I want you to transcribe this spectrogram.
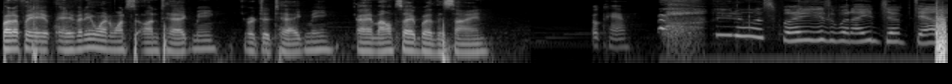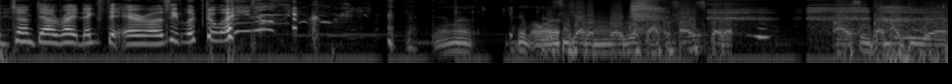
But if I, if anyone wants to untag me or to tag me, I'm outside by the sign. Okay. You know what's funny is when I jumped down, jumped down right next to arrows. He looked away. And Damn it. Hate my I life. he had a noble sacrifice, but uh, I think I might be, uh...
